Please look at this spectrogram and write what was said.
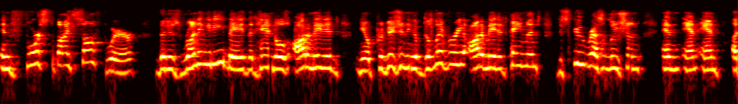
enforced by software that is running at eBay that handles automated, you know, provisioning of delivery, automated payment, dispute resolution, and and and a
